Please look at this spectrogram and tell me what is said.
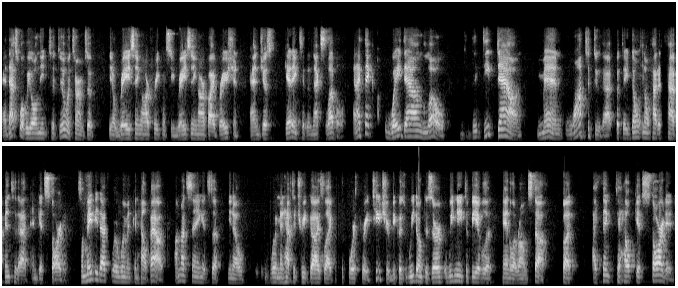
And that's what we all need to do in terms of, you know, raising our frequency, raising our vibration, and just getting to the next level. And I think way down low, deep down, men want to do that, but they don't know how to tap into that and get started. So maybe that's where women can help out. I'm not saying it's a, you know, women have to treat guys like the fourth grade teacher because we don't deserve, we need to be able to handle our own stuff. But I think to help get started,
